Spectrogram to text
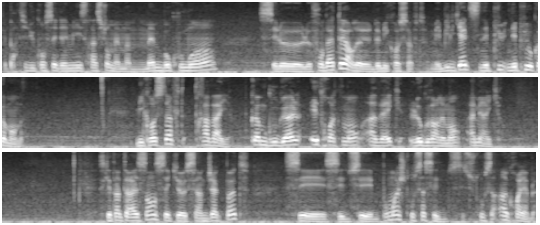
fait partie du conseil d'administration, même, même beaucoup moins. C'est le, fondateur de, de, Microsoft. Mais Bill Gates n'est plus, plus aux commandes. Microsoft travaille comme Google, étroitement avec le gouvernement américain. Ce qui est intéressant, c'est que c'est un jackpot. C'est, pour moi, je trouve ça, je trouve ça incroyable.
